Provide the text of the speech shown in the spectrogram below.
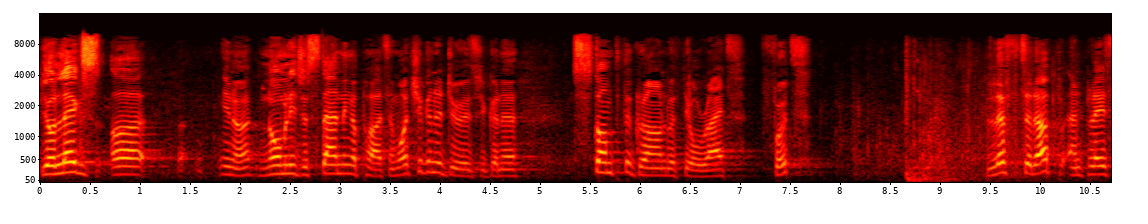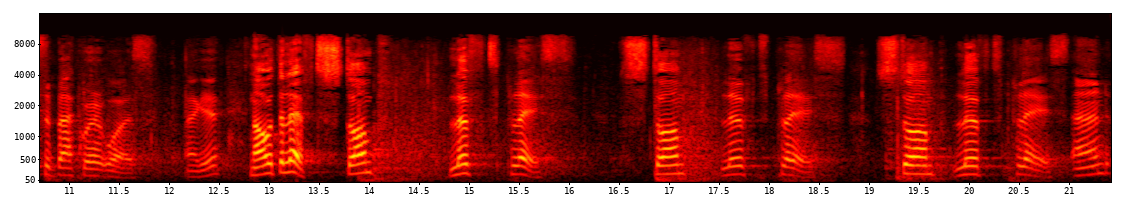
your legs are you know, normally just standing apart. And what you're going to do is you're going to stomp the ground with your right foot, lift it up, and place it back where it was. Okay? Now with the left, stomp, lift, place. Stomp, lift, place. Stomp, lift, place. And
